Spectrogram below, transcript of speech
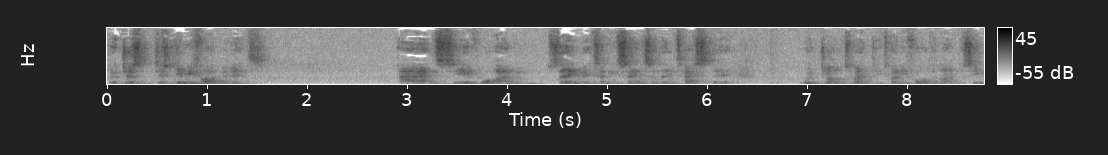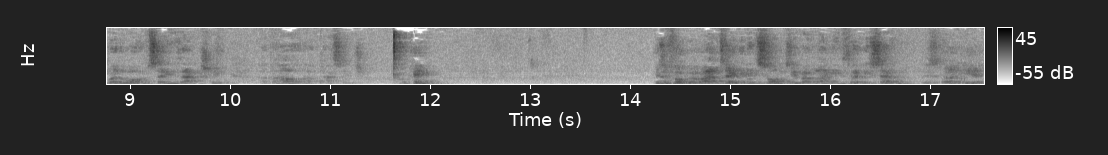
But just, just give me five minutes and see if what I'm saying makes any sense and then test it with John 20, 24 to 9 to see whether what I'm saying is actually at the heart of that passage. Okay? Here's a photo of a man taken in Swansea about 1937. This guy here.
